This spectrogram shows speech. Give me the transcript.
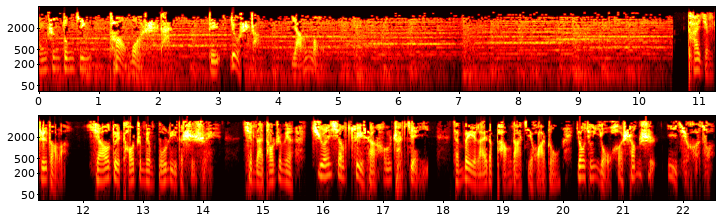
重生东京泡沫时代第六十章：杨某。他已经知道了想要对陶志明不利的是谁。现在陶志明居然向最善恒产建议，在未来的庞大计划中邀请友和商事一起合作，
